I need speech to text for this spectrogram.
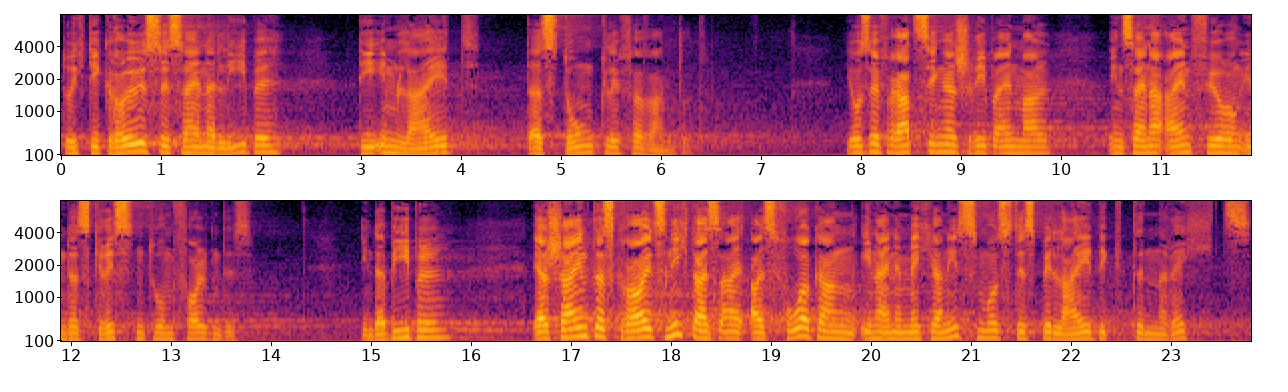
durch die Größe seiner Liebe, die im Leid das Dunkle verwandelt. Josef Ratzinger schrieb einmal in seiner Einführung in das Christentum Folgendes. In der Bibel erscheint das Kreuz nicht als, als Vorgang in einem Mechanismus des beleidigten Rechts.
